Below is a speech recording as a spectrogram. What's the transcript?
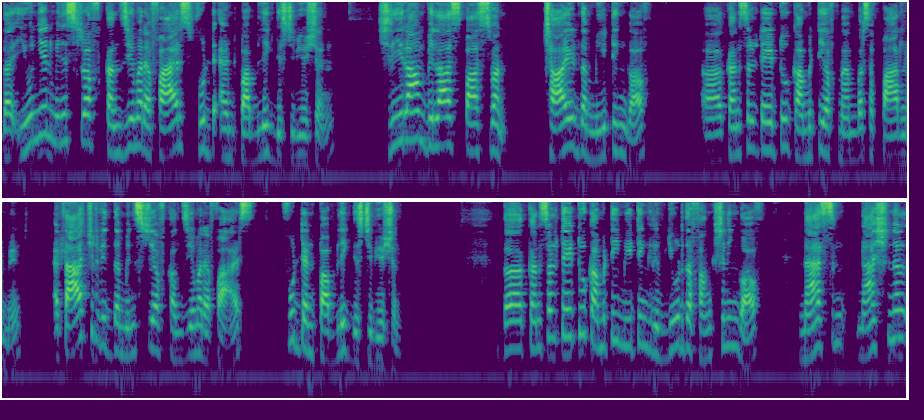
the Union Minister of Consumer Affairs, Food and Public Distribution, Sri Ram Vilas Paswan, chaired the meeting of uh, Consultative Committee of Members of Parliament attached with the Ministry of Consumer Affairs Food and Public Distribution. The consultative committee meeting reviewed the functioning of National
